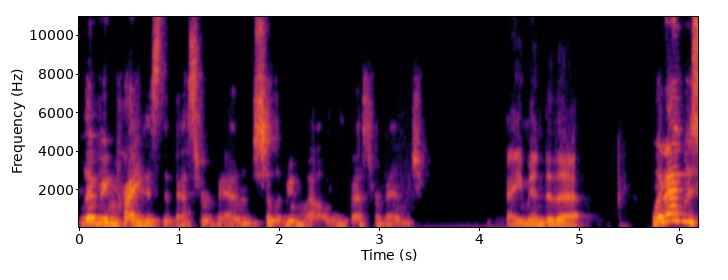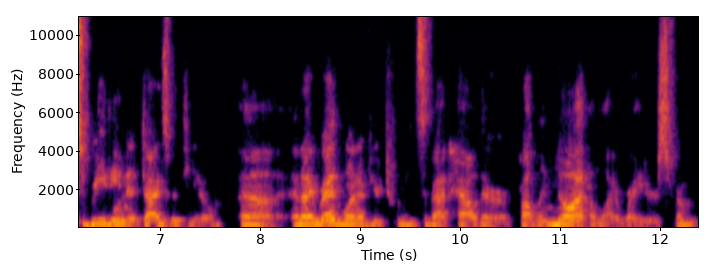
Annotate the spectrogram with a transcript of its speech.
living right is the best revenge. Living well is the best revenge. Amen to that when I was reading It Dies With You, uh, and I read one of your tweets about how there are probably not a lot of writers from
